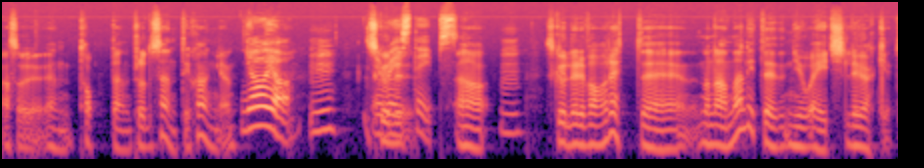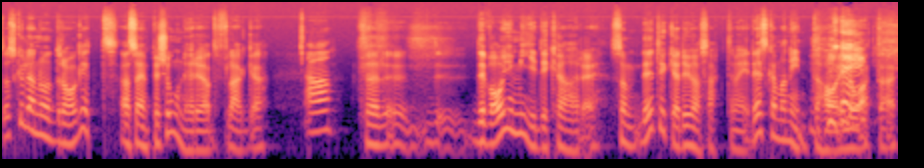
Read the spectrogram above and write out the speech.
alltså en toppenproducent i genren. Ja, ja. Mm. Skulle, Erase tapes. ja, Mm. skulle det varit eh, någon annan lite new age lökigt då skulle jag nog dragit alltså en personlig röd flagga. Ja. För eh, det- var ju midi-körer. Som, det tycker jag du har sagt till mig. Det ska man inte ha i låtar.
